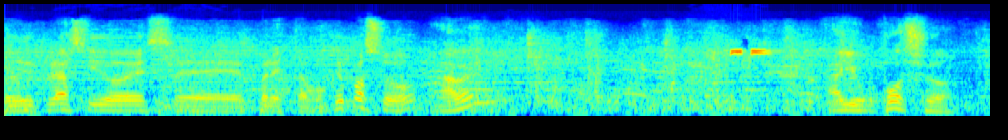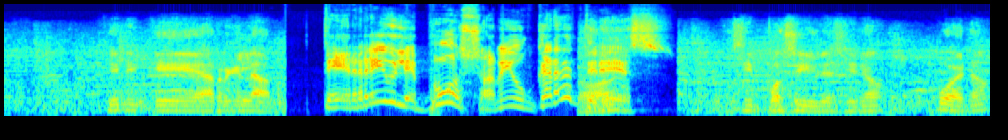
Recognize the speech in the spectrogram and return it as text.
lo de Plácido es eh, préstamo. ¿Qué pasó? A ver. Hay un pozo. Tienen que arreglarlo. Terrible pozo, amigo, un carácter es. Es imposible, si no. Bueno,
